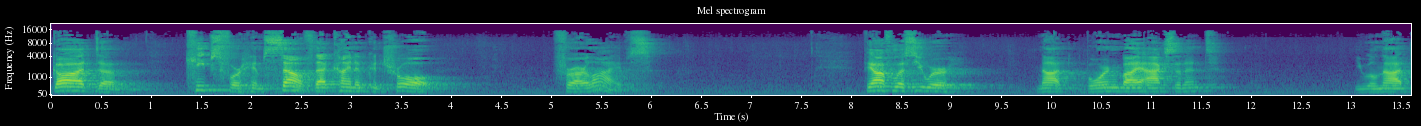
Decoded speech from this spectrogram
God uh, keeps for himself that kind of control for our lives. Theophilus, you were not born by accident. You will not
